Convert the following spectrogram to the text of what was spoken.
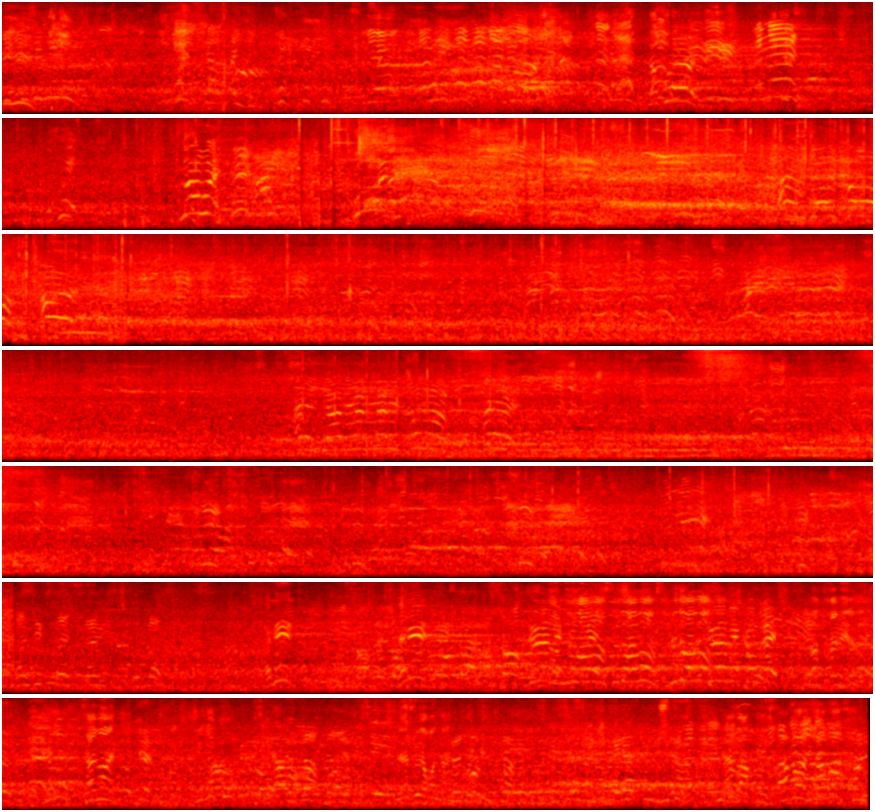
joué, Vini Bien Amine Amine Plus d'avance, plus d'avance, plus d'avance avec bien. Simon Je retourne Bien joué, Ronald. Avance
